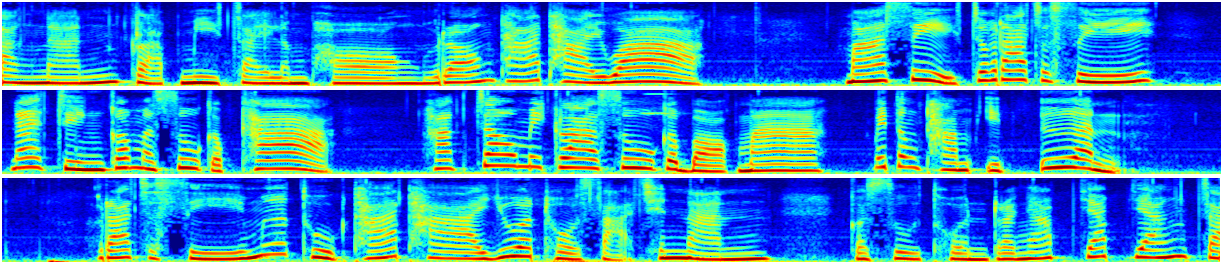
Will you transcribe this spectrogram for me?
ดังนั้นกลับมีใจลำพอง ร้องท้าทายว่า มาสิเจ้าราชสีแน่จริงก็มาสู้กับข้าหากเจ้าไม่กล้าสู้ก็บอกมา ไม่ต้องทำอิดเอื้อน ราชสีเมื่อถูกท้าทายยั่วโทสะเช่นนั้น ก็สู้ทนระงับยับยั้งใจ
